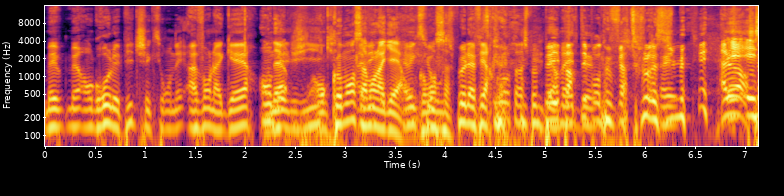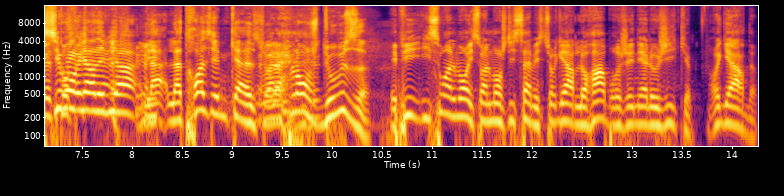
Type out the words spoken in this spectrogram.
mais, mais en gros, le pitch, c'est qu'on est avant la guerre, en on, Belgique. on commence avant la guerre. avec on commence je peux la faire courte, hein, je peux me Mais permettre. de- pour nous faire tout le résumé. Alors, et, si vous fait- regardez bien la, la troisième case sur la planche 12, Et puis ils sont allemands, ils sont allemands, je dis ça, mais si tu regardes leur arbre généalogique, regarde,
